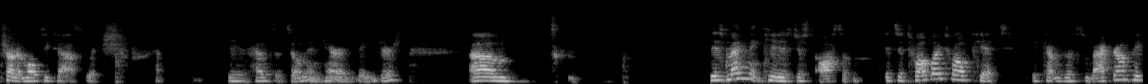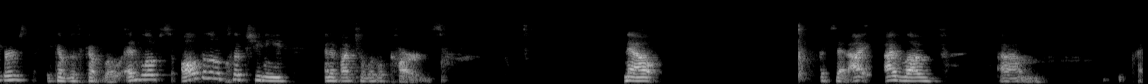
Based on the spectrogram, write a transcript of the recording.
try to multitask, which it has its own inherent dangers. Um, this magnet kit is just awesome. It's a 12 by 12 kit. It comes with some background papers. It comes with a couple little envelopes, all the little clips you need, and a bunch of little cards. Now, like I said, I, I love, um, I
